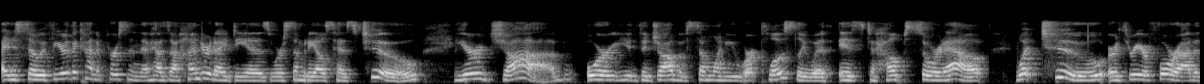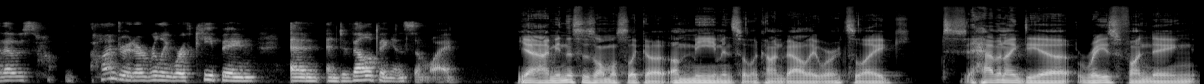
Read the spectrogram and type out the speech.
And so if you're the kind of person that has a hundred ideas where somebody else has two, your job or you, the job of someone you work closely with is to help sort out what two or three or four out of those hundred are really worth keeping and, and developing in some way. Yeah, I mean, this is almost like a, a meme in Silicon Valley where it's like have an idea, raise funding,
